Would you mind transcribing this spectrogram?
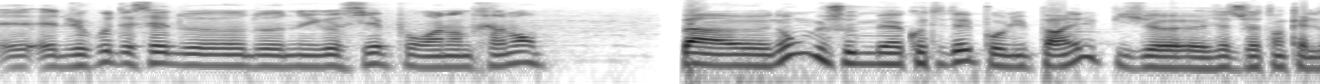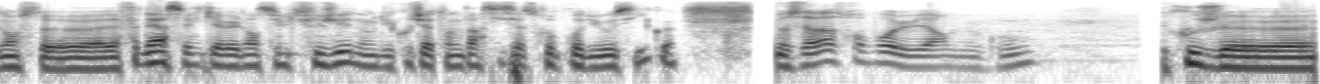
et, et du coup, t'essaies de, de négocier pour un entraînement? Bah euh, non, mais je me mets à côté d'elle pour lui parler, et puis j'attends qu'elle lance euh, la dernière, celle qui avait lancé le sujet, donc du coup j'attends de voir si ça se reproduit aussi. quoi. Mais ça va se reproduire, du coup. Du coup, je,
